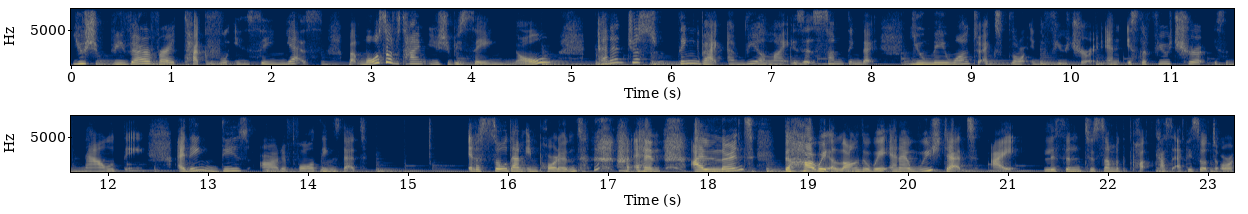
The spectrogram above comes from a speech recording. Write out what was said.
you should be very very tactful in saying yes. But most of the time you should be saying no and then just think back and realize is it something that you may want to explore in the future? And is the future is a now thing? I think these are the four things that it is so damn important. and I mm. learned the hard way along the way. And I wish that I listened to some of the podcast episodes, or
